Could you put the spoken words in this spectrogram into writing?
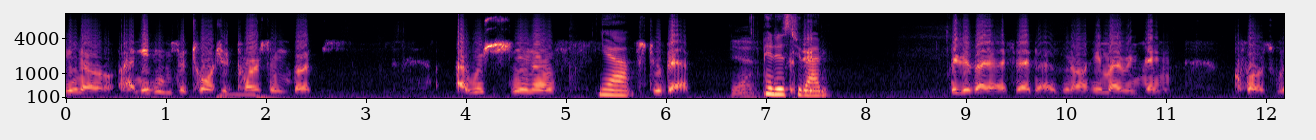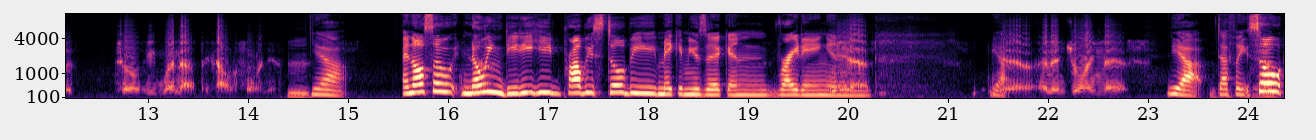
you know, I mean, he was a tortured person, but I wish, you know, Yeah. it's too bad. Yeah. It is too bad. Because, like I said, uh, you know, he might remain close with till he went out to California. Yeah. And also knowing Dee Dee, he'd probably still be making music and writing and Yes. yeah. Yeah, and enjoying this. Yeah, definitely. So,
